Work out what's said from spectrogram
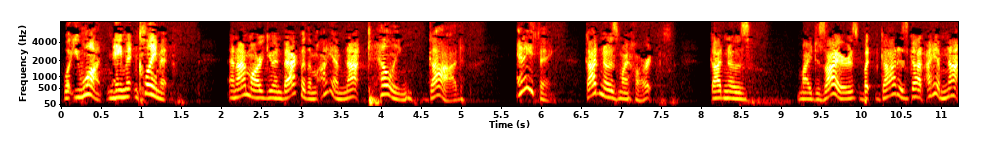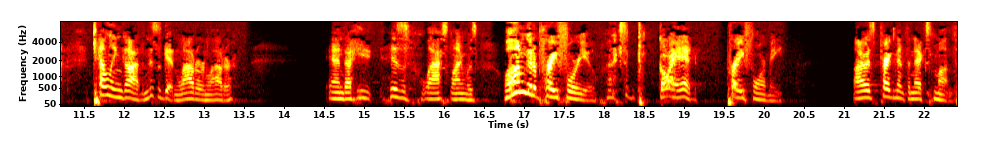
what you want, name it and claim it. And I'm arguing back with him. I am not telling God anything. God knows my heart. God knows my desires, but God is God. I am not telling God. And this is getting louder and louder. And uh, he, his last line was, Well, I'm going to pray for you. And I said, Go ahead, pray for me. I was pregnant the next month.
